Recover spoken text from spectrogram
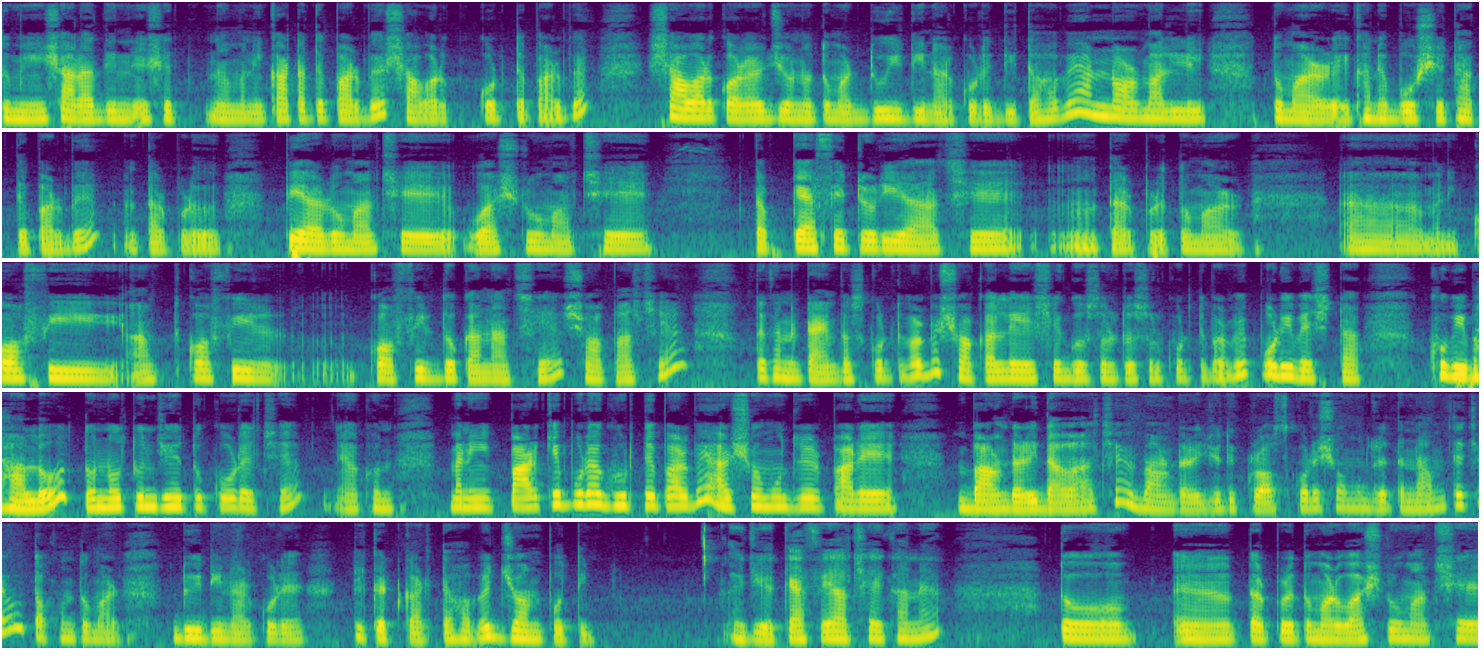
তুমি সারাদিন এসে মানে কাটাতে পারবে শাওয়ার করতে পারবে। শাওয়ার করার জন্য তোমার দুই দিনার করে দিতে হবে। আর নর্মালি তোমার এখানে বসে থাকতে পারবে। তারপরে পেয়ার রুম আছে ওয়াশরুম আছে তারপর ক্যাফেটোরিয়া আছে তারপরে তোমার মানে কফি কফির কফির দোকান আছে শপ আছে। তো এখানে টাইম পাস করতে পারবে, সকালে এসে গোসল টোসল করতে পারবে। পরিবেশটা খুবই ভালো। তো নতুন যেহেতু করেছে, এখন মানে পার্কে পুরা ঘুরতে পারবে আর সমুদ্রের পাড়ে বাউন্ডারি দেওয়া আছে। বাউন্ডারি যদি ক্রস করে সমুদ্রেতে নামতে চাও, তখন তোমার দুই দিন আর করে টিকিট কাটতে হবে জনপ্রতি এই যে ক্যাফে আছে এখানে। তো তারপরে তোমার ওয়াশরুম আছে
